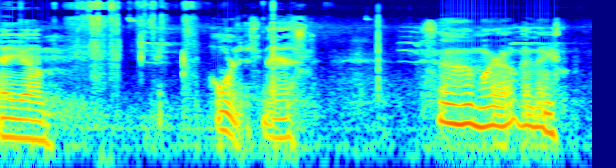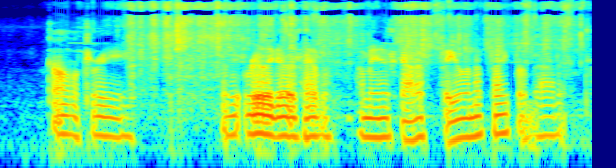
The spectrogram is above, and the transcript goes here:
a um, hornet's nest somewhere up in these tall trees. But it really does have a, I mean, it's got a feeling of paper about it. So.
